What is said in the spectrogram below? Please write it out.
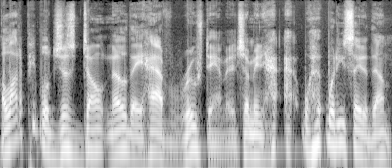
a lot of people just don't know they have roof damage. I mean, ha- what, what do you say to them?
